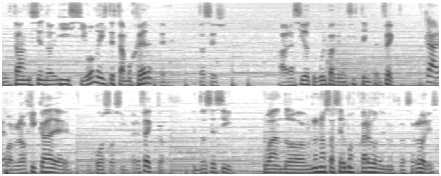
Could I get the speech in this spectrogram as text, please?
le estaban diciendo, y si vos me diste esta mujer, eh, entonces habrá sido tu culpa que la hiciste imperfecto. Claro. Por lógica, de, vos sos imperfecto. Entonces sí, cuando no nos hacemos cargos de nuestros errores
